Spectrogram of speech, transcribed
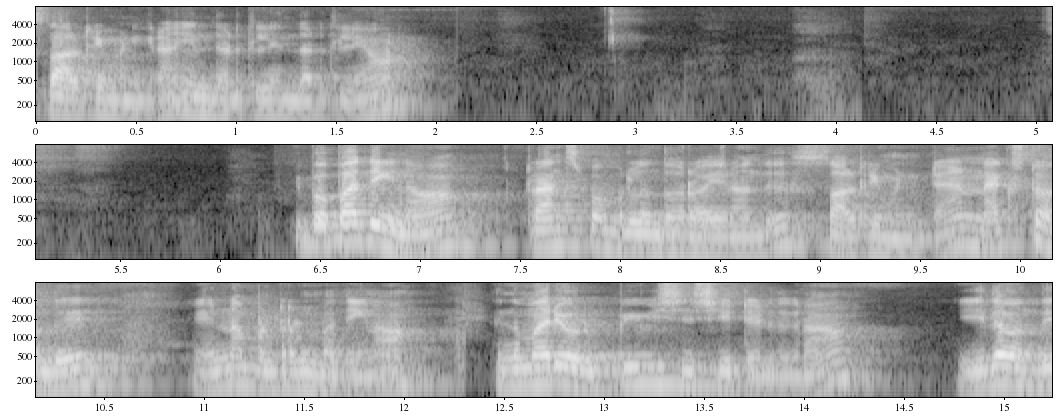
சால்ட்ரி பண்ணிக்கிறேன். இந்த இடத்துல இந்த இடத்துலையும். இப்போ பார்த்தீங்கன்னா டிரான்ஸ்ஃபார்மரில் இந்த ஒரு ஒயரை வந்து சால்ட்ரி பண்ணிட்டேன். நெக்ஸ்ட் வந்து என்ன பண்ணுறேன்னு பார்த்தீங்கன்னா இந்த மாதிரி ஒரு பிவிசி ஷீட் எடுத்துக்கிறேன். இதை வந்து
